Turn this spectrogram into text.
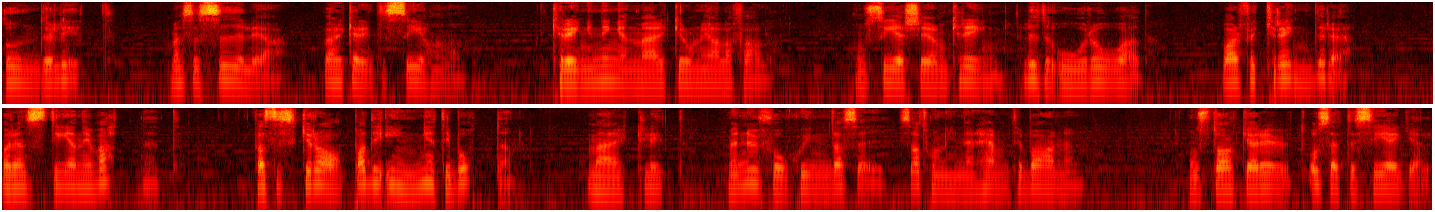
Underligt, men Cecilia verkar inte se honom. Krängningen märker hon i alla fall. Hon ser sig omkring, lite oroad. Varför krängde det? Var det en sten i vattnet? Fast det skrapade inget i botten. Märkligt. Men nu får hon skynda sig så att hon hinner hem till barnen. Hon stakar ut och sätter segel.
